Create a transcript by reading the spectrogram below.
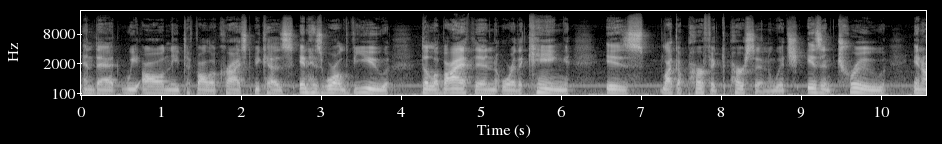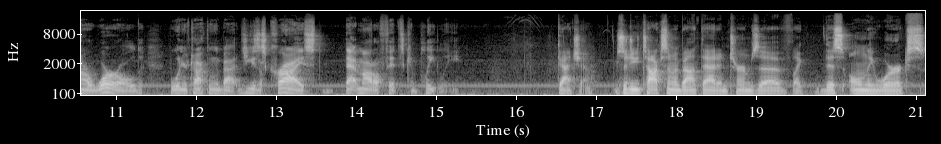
and that we all need to follow Christ because in his worldview, the Leviathan or the king is like a perfect person, which isn't true in our world. But when you're talking about Jesus Christ, that model fits completely. Gotcha. So do you talk some about that in terms of like this only works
